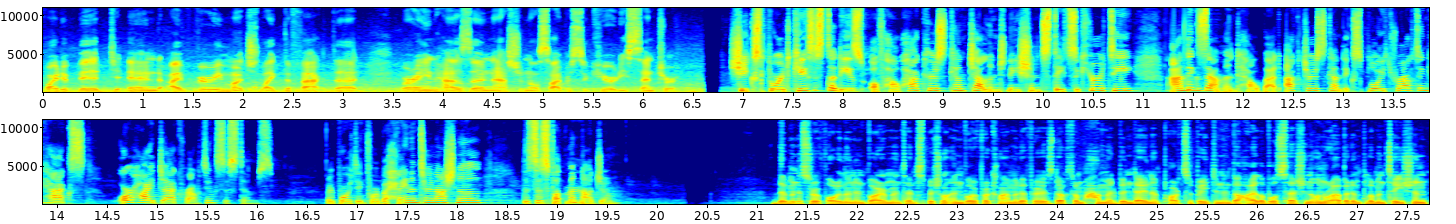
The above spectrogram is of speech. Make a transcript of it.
quite a bit, and I very much like the fact that Bahrain has a national cybersecurity center. She explored case studies of how hackers can challenge nation state security and examined how bad actors can exploit routing hacks or hijack routing systems. Reporting for Bahrain International, this is Fatma Najam. The Minister of Oil and Environment and Special Envoy for Climate Affairs, Dr. Mohammed bin Daina, participated in the high-level session on rapid implementation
